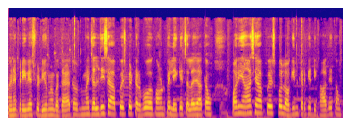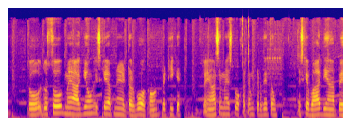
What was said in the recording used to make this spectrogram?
मैंने प्रीवियस वीडियो में बताया तो मैं जल्दी से आपको इसके टर्बो अकाउंट पे लेके चला जाता हूँ और यहाँ से आपको इसको लॉगिन करके दिखा देता हूँ। तो दोस्तों, मैं आ गया हूँ इसके अपने टर्बो अकाउंट पे, ठीक है? तो यहाँ से मैं इसको ख़त्म कर देता हूँ। इसके बाद यहाँ पे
